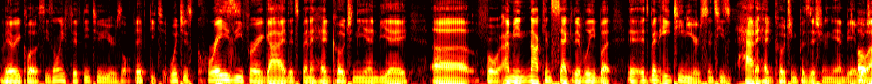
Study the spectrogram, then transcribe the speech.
Very close. He's only 52 years old. 52. Which is crazy for a guy that's been a head coach in the NBA uh, for, I mean, not consecutively, but it, has been 18 years since he's had a head coaching position in the NBA. which oh,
